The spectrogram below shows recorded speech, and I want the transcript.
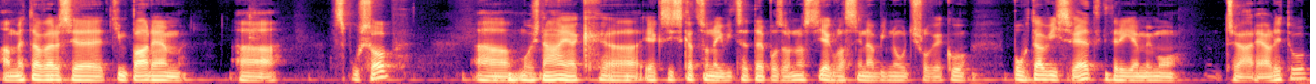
a Metaverse je tím pádem uh, způsob, uh, možná jak, uh, jak získat co nejvíce té pozornosti, jak vlastně nabídnout člověku poutavý svět, který je mimo třeba realitu, uh,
